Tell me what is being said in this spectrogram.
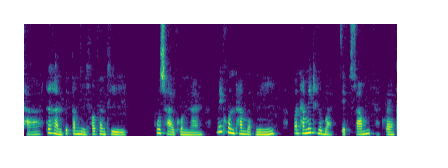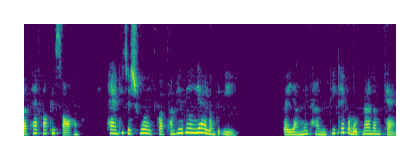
ช้า เธอหันไปตำหนิเขาทันที ผู้ชายคนนั้นไม่ควรทำแบบนี้ มันทำให้เธอบาดเจ็บซ้ำจากแรงกระแทกรอบที่สอง แทนที่จะช่วยกลับทำให้เรื่องแย่ลงไปอีก แต่ยังไม่ทันที่เทพบุตรหน้าน้ำแข็ง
